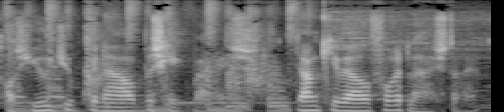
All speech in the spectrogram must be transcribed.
als YouTube-kanaal beschikbaar is. Dankjewel voor het luisteren.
